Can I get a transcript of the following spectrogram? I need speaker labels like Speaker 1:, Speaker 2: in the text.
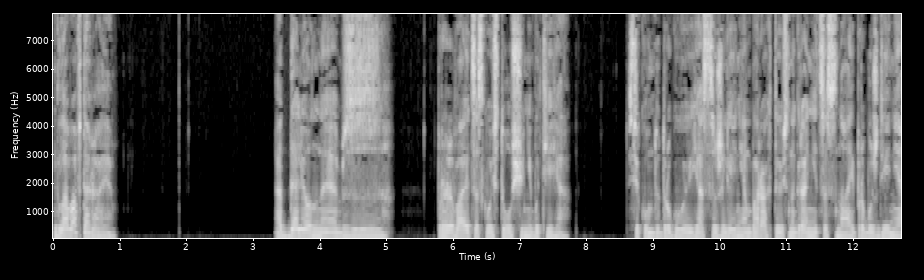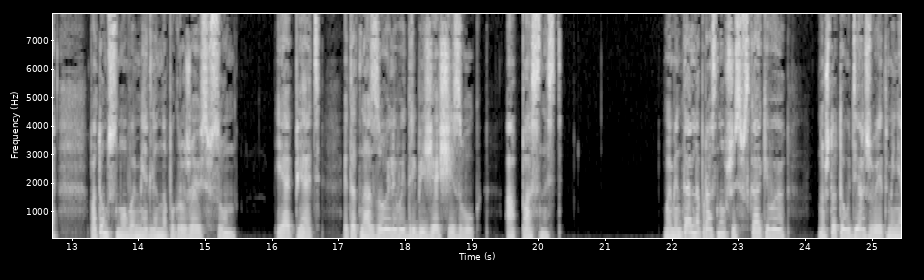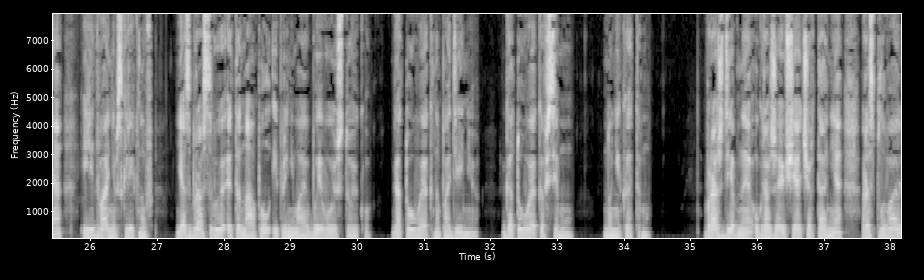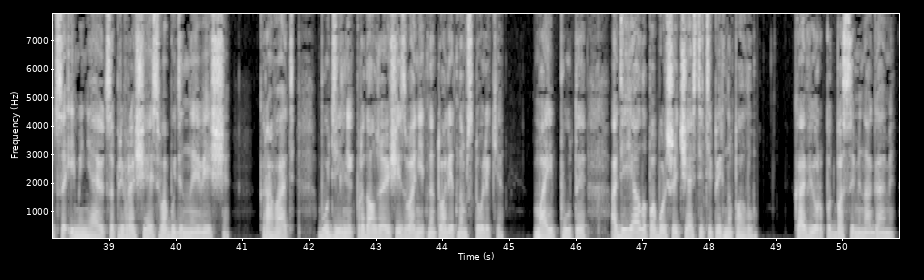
Speaker 1: Глава вторая. Отдаленное бзз прорывается сквозь толщу небытия. Секунду-другую я с сожалением барахтаюсь на границе сна и пробуждения, потом снова медленно погружаюсь в сон. И опять этот назойливый дребезжащий звук. Опасность. Моментально проснувшись, вскакиваю, но что-то удерживает меня, и, едва не вскрикнув, я сбрасываю это на пол и принимаю боевую стойку, готовая к нападению, готовая ко всему, но не к этому. Враждебные угрожающие очертания расплываются и меняются, превращаясь в обыденные вещи. Кровать, будильник, продолжающий звонить на туалетном столике, мои путы, одеяло по большей части теперь на полу, ковер под босыми ногами,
